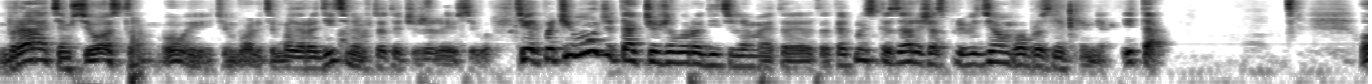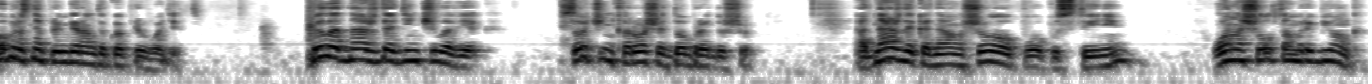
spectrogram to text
братьям, сестрам, ой, тем более, тем более родителям, что это тяжелее всего. Теперь, почему же так тяжело родителям это? это как мы сказали, сейчас приведем образный пример. Итак, образный пример он такой приводит. Был однажды один человек с очень хорошей, доброй душой. Однажды, когда он шел по пустыне, он нашел там ребенка.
